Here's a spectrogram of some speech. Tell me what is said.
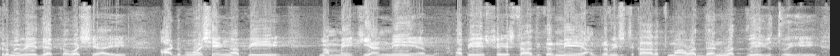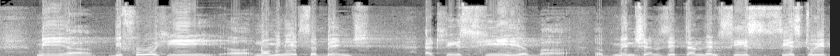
ක්‍රමවේදයක් අවශ්‍යයි. අඩුම වශයෙන් අපි මම මේ කියන්නේ අපි ශ්‍රේෂ්ඨාධිකරණයේ අග්‍රවිනිශ්චකාරතුමාව දැනුවත් විය යුතුයි. මේ uh, before he uh, nominates a bench at least he uh, uh, mentions it and then sees, sees to it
